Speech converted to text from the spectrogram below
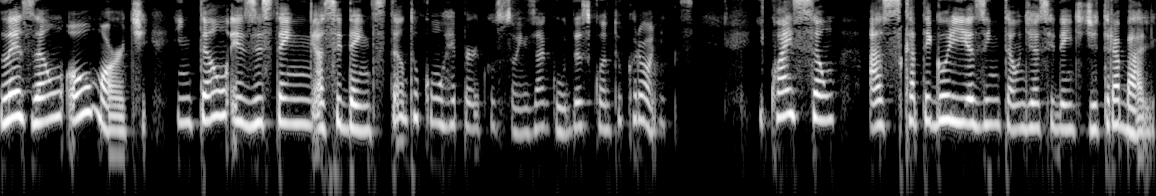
lesão ou morte. Então, existem acidentes tanto com repercussões agudas quanto crônicas. E quais são as categorias então de acidente de trabalho?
